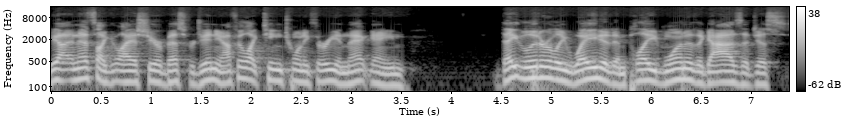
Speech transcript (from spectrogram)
Yeah, and that's like last year, Best Virginia. I feel like Team 23 in that game they literally waited and played one of the guys that just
